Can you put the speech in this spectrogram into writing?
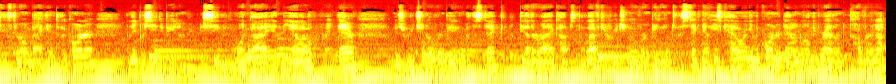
he's thrown back into the corner and they proceed to beat him. You see the one guy in the yellow right there who's reaching over and beating him with a stick. The other riot cops to the left reaching over and beating him to the stick. Now he's cowering in the corner down on the ground, covering up,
